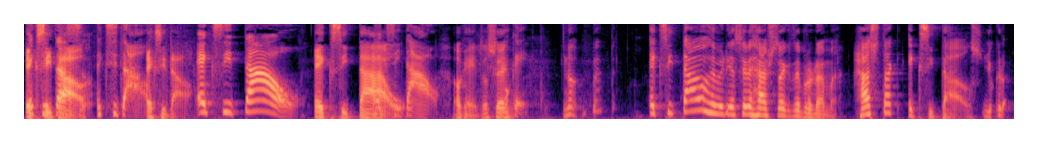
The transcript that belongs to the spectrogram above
Excitado. Excitado. Excitado. Excitado. Excitado. Excitado. Ok, entonces. Ok. No, excitados debería ser el hashtag de programa. Hashtag excitados. Yo creo. lo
